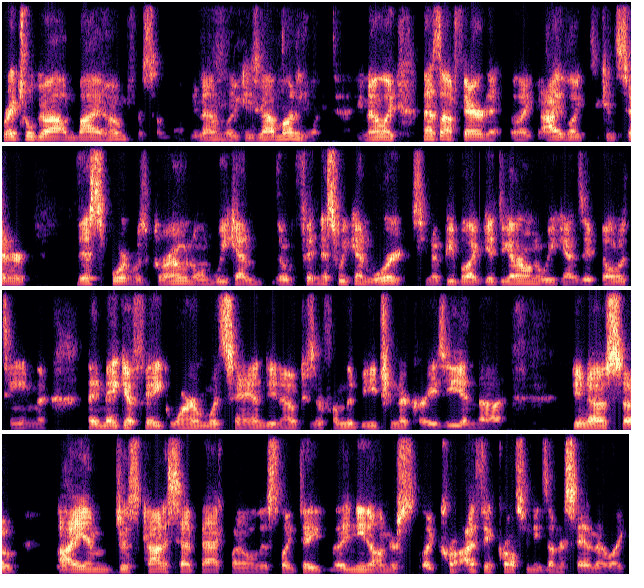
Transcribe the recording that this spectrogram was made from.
rich will go out and buy a home for someone you know like he's got money like that you know like that's not fair to like i like to consider this sport was grown on weekend the fitness weekend warriors. You know people that get together on the weekends they build a team they, make a fake worm with sand you know because they're from the beach and they're crazy and uh you know so i am just kind of set back by all this like they they need to understand like i think crossfit needs to understand that like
